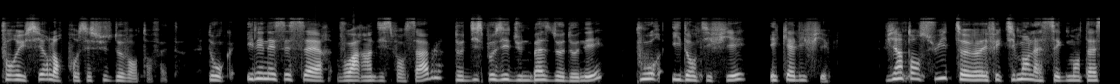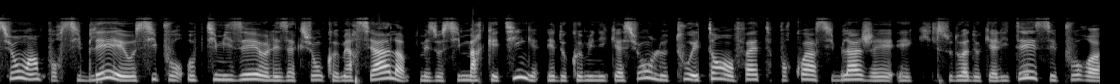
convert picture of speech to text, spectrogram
pour réussir leur processus de vente en fait. Donc, il est nécessaire, voire indispensable, de disposer d'une base de données pour identifier et qualifier. Vient ensuite euh, effectivement la segmentation hein, pour cibler et aussi pour optimiser euh, les actions commerciales, mais aussi marketing et de communication. Le tout étant en fait pourquoi un ciblage et, qu'il se doit de qualité, c'est pour euh,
